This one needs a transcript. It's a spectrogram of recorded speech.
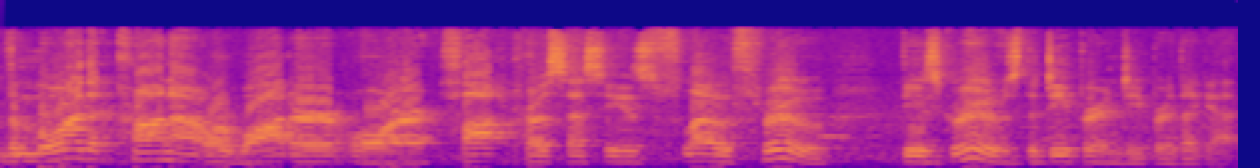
the more that prana or water or thought processes flow through these grooves, the deeper and deeper they get.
